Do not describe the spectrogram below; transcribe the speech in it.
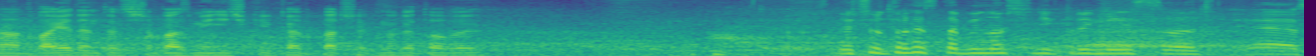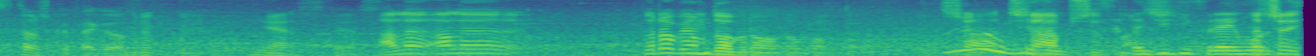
na 2.1 też trzeba zmienić kilka paczek nuggetowych. Jeszcze trochę stabilności w niektórych miejscach. Jest troszkę tego. Brakuje. Jest, jest. Ale, ale robią dobrą robotę. Trzeba, No, trzeba przyznać. NGT Framework Znaczy.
